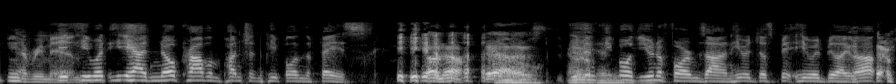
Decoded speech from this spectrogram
mm-hmm. Every man. he, he would he had no problem punching people in the face. Oh no, yeah, was, Even Yeah. people with uniforms on, he would just be he would be like, oh, that was,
